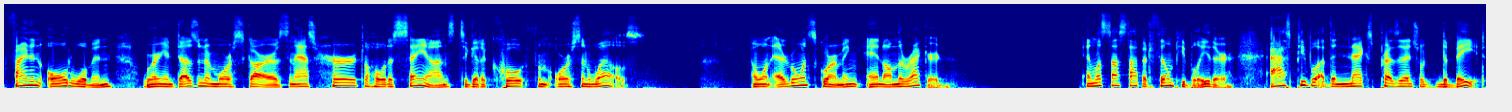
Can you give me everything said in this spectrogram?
Find an old woman wearing a dozen or more scarves and ask her to hold a seance to get a quote from Orson Welles. I want everyone squirming and on the record. And let's not stop at film people either. Ask people at the next presidential debate.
